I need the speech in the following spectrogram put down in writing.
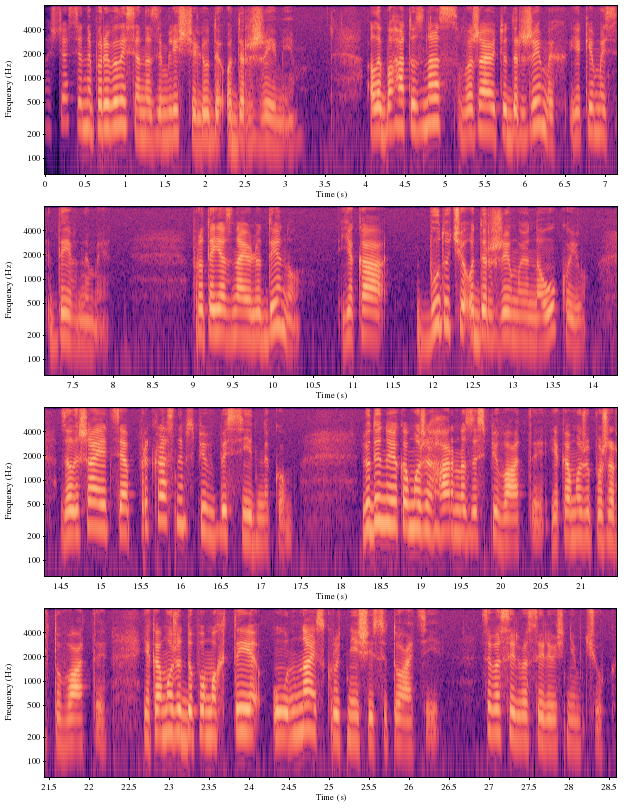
На щастя, не перевелися на землі ще люди одержимі. Але багато з нас вважають одержимих якимись дивними. Проте я знаю людину, яка, будучи одержимою наукою, залишається прекрасним співбесідником, людиною, яка може гарно заспівати, яка може пожартувати, яка може допомогти у найскрутнішій ситуації. Це Василь Васильович Німчук.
